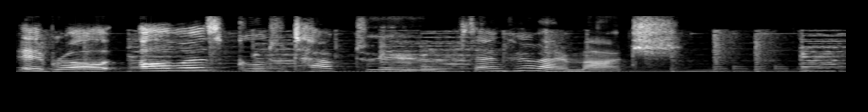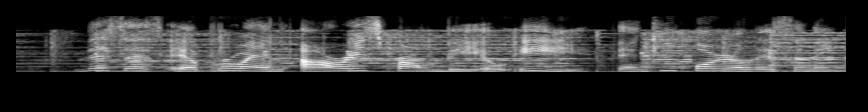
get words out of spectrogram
April, always good to talk to you. Thank you very much. This is April and Aris from VOE. Thank you for your listening.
